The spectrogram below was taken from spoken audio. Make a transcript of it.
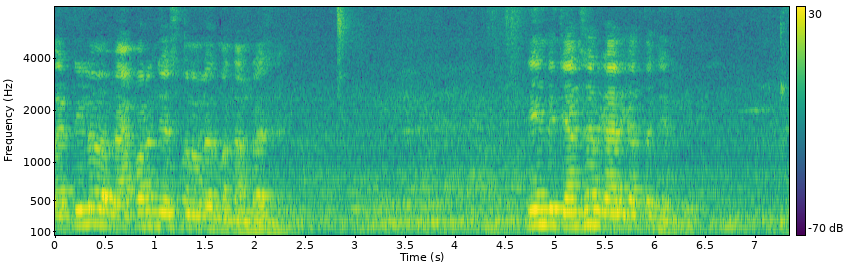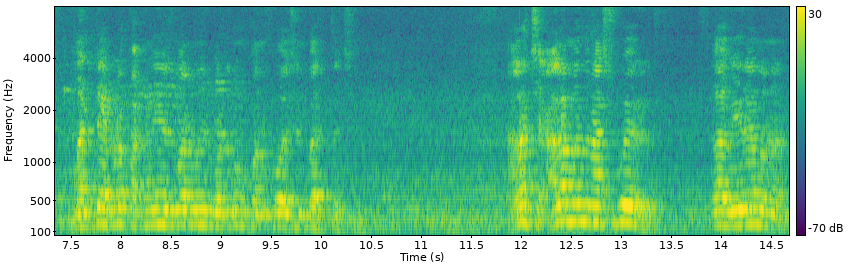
బట్టీలో వ్యాపారం చేసుకోవడం లేదు మా ధనరాజు ఏంటి జనసేన కార్యకర్త అని చెప్పి. మట్టి ఎక్కడో పక్క నియోజకవర్గం నుంచి కొట్టుకుని కొనుక్కోవాల్సిన పరిస్థితి వచ్చింది. అలా చాలామంది నష్టపోయారు. వీరేంద్ర ఉన్నాడు.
